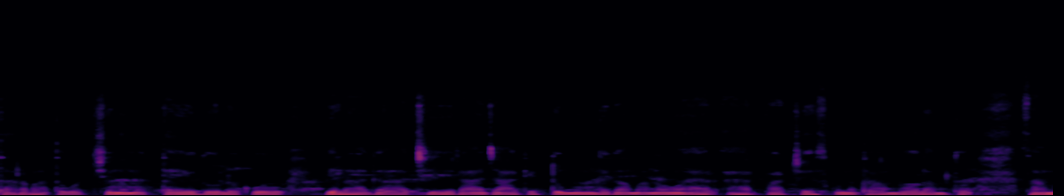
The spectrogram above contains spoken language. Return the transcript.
తర్వాత వచ్చిన ముత్తైదులకు ఇలాగా చీర, జాకెట్టు ముందుగా మనం ఏర్ ఏర్పాటు చేసుకున్న తాంబూలంతో సం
